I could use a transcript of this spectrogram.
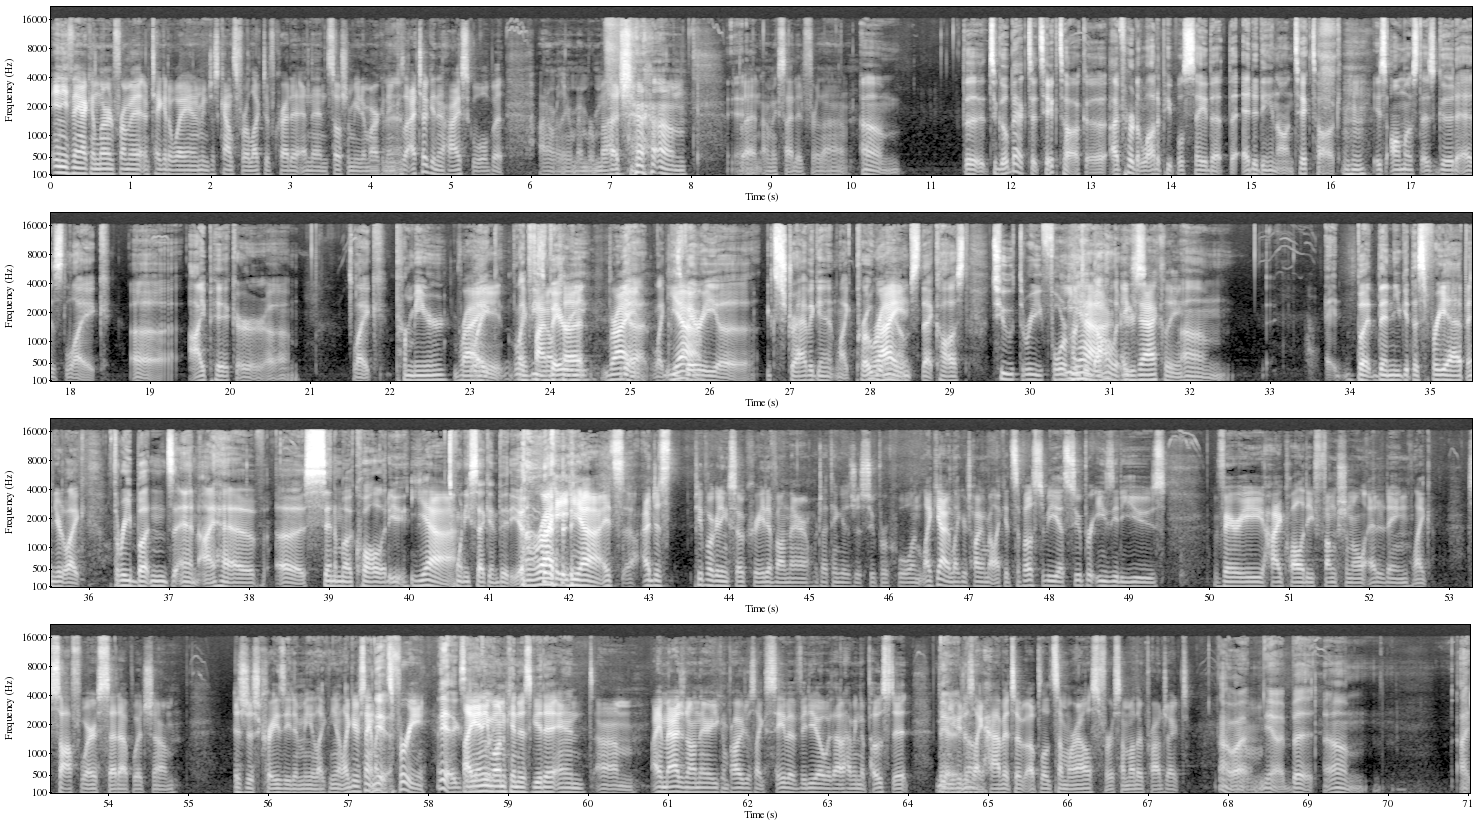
anything I can learn from it and take it away. And I mean, just counts for elective credit and then social media marketing Yeah. because I took it in high school, but I don't really remember much. um, Yeah. But I'm excited for that. um the to go back to TikTok, uh, I've heard a lot of people say that the editing on TikTok Mm-hmm. is almost as good as like uh iPick or um like Premiere, Right. Like, like, these Final very Cut. Right. yeah, like these Yeah. very uh extravagant like programs that cost two, three, four hundred yeah, dollars. Exactly. Um, eh, but then you get this free app, and you're like three buttons, and I have a cinema quality yeah. twenty second video. right yeah it's i just people are getting so creative on there which i think is just super cool and like yeah like you're talking about like it's supposed to be a super easy to use very high quality functional editing like software setup which um is just crazy to me like you know like you're saying like Yeah. it's free yeah, exactly. like anyone can just get it and um i imagine on there you can probably just like save a video without having to post it then Yeah, you could just no. like have it to upload somewhere else for some other project Oh, I, Um, yeah, but um, I,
